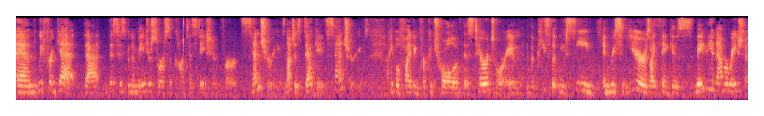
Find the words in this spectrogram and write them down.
And we forget that this has been a major source of contestation for centuries, not just decades, centuries. People fighting for control of this territory. And the peace that we've seen in recent years, I think, is maybe an aberration.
